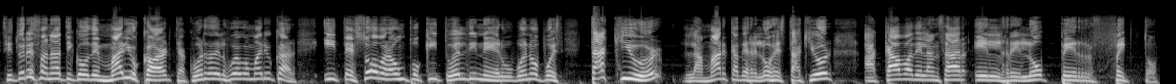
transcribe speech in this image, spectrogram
si tú eres fanático de Mario Kart, ¿te acuerdas del juego Mario Kart? Y te sobra un poquito el dinero, bueno, pues TACure la marca de relojes TACure acaba de lanzar el reloj perfecto.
